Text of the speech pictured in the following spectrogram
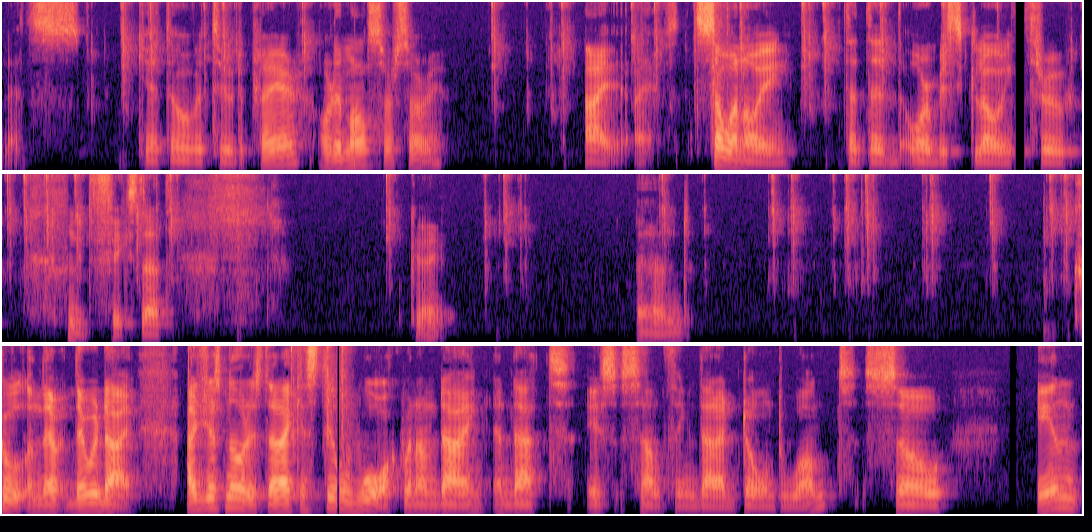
Let's get over to the player, or the monster, sorry. I, I so annoying that the, the orb is glowing through. Need to fix that. Okay. And cool, and there, there we die. I just noticed that I can still walk when I'm dying, and that is something that I don't want. So in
